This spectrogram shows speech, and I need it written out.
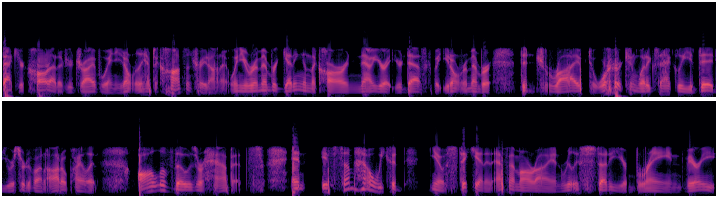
back your car out of your driveway and you don't really have to concentrate on it. When you remember getting in the car and now you're at your desk, but you don't remember the drive to work and what exactly you did. You were sort of on autopilot. All of those are habits. And if somehow we could, you know, stick in an fMRI and really study your brain very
